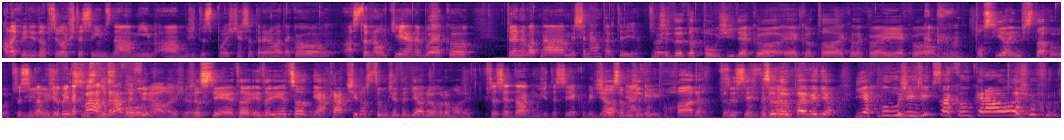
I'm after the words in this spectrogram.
ale klidně to přiložte svým známým a můžete společně se trénovat jako astronauti, nebo jako trénovat na misi na Antarktidě. Můžete to použít jako, jako to, jako takové jako posílení vztahu. Přesně, tam může že být prostě taková hra ve finále, že? Přesně, je to, je to něco, nějaká činnost, co můžete dělat dohromady. Přesně tak, můžete si jakoby dělat se můžete nějaký... pohádat. To. Přesně tak. Jsem to úplně viděl. Jak mu může říct takovou krávu?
